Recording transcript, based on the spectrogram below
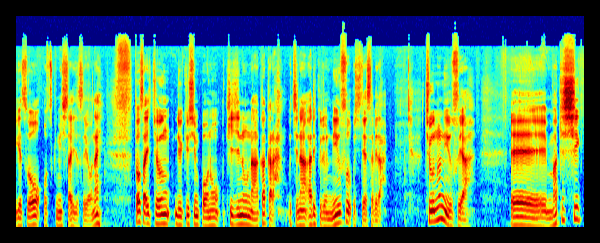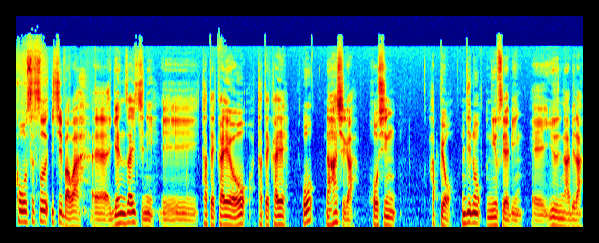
月をお月見したいですよね。東西中琉球新報の記事の中からうちなありくるニュースうちてさびら中のニュースやえー、牧師公設市場は、えー、現在地に、えー、建て替えを建て替えを那覇市が方針発表。でのニュースや便、えー、ゆりなびら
